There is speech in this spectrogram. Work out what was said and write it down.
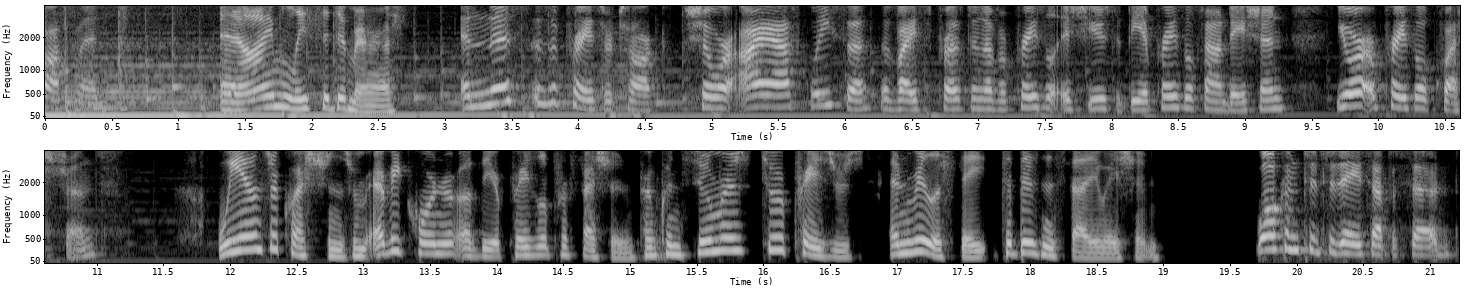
Kaufman. And I'm Lisa Desmarais. And this is Appraiser Talk, the show where I ask Lisa, the Vice President of Appraisal Issues at the Appraisal Foundation, your appraisal questions. We answer questions from every corner of the appraisal profession, from consumers to appraisers and real estate to business valuation. Welcome to today's episode.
